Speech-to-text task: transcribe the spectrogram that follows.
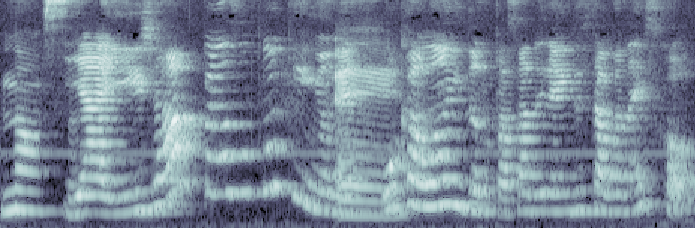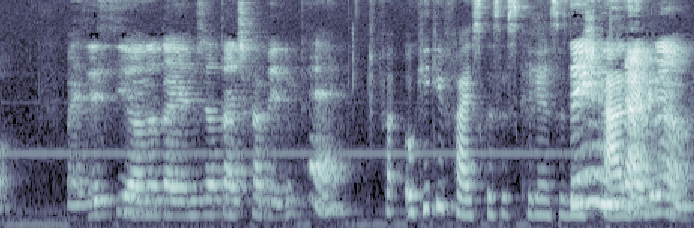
Nossa. E aí já pesa um pouquinho, né? É. O Cauã ainda ano passado ele ainda estava na escola. Mas esse ano a Daiane já tá de cabelo em pé. O que que faz com essas crianças Tem dentro um de casa? Instagram,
